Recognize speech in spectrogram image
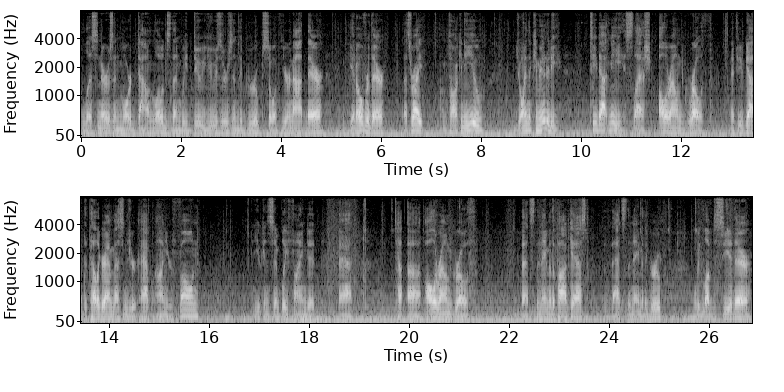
listeners and more downloads than we do users in the group. So if you're not there, get over there. That's right. I'm talking to you. Join the community. T.me slash all around growth. If you've got the Telegram Messenger app on your phone, you can simply find it at te- uh, All Around Growth. That's the name of the podcast. That's the name of the group. We'd love to see you there.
